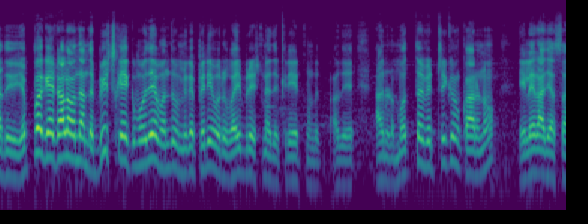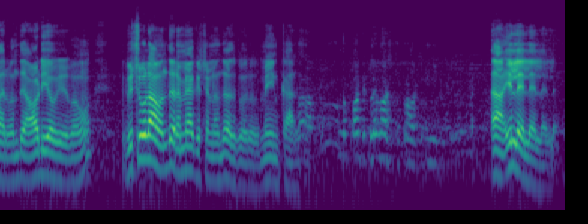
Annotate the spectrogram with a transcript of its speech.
அது எப்போ கேட்டாலும் வந்து அந்த பீட்ஸ் கேட்கும் போதே வந்து மிகப்பெரிய ஒரு வைப்ரேஷன் அது கிரியேட் பண்ணுது. அது அதனோட மொத்த வெற்றிக்கும் காரணம் இளையராஜா சார் வந்து ஆடியோவும் விஷுவலாக வந்து ரம்யா கிருஷ்ணன் வந்து அதுக்கு ஒரு மெயின் காரணம். ஆ இல்லை இல்லை இல்லை இல்லை.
